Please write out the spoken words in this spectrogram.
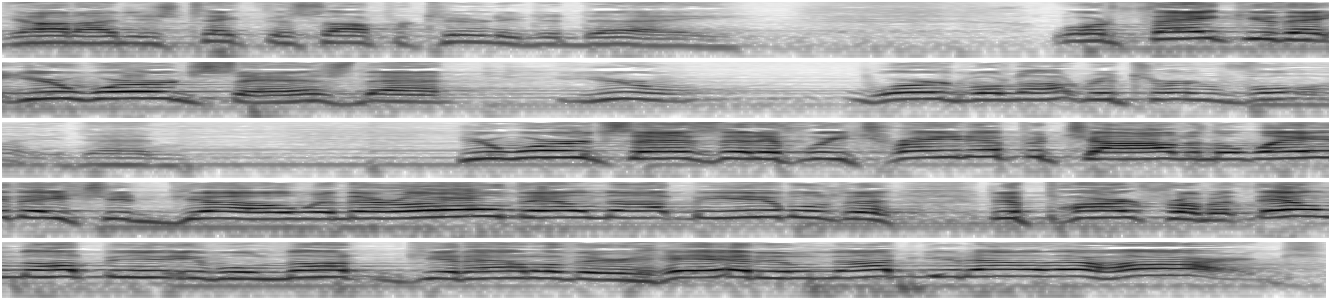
God, I just take this opportunity today. Lord, thank you that your Word says that your Word will not return void. And your word says that if we train up a child in the way they should go, when they're old, they'll not be able to depart from it. They'll not be, it will not get out of their head, it'll not get out of their heart.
